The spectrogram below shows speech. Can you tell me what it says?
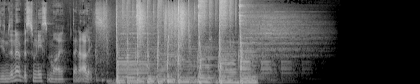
In diesem Sinne, bis zum nächsten Mal, deine Alex.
